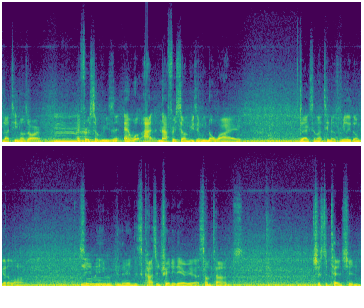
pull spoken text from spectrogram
Latinos are, Mm. and for some reason and well I, not for some reason we know why blacks and Latinos really don't get along. So man. and, and they're in this concentrated area sometimes. Just the tension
